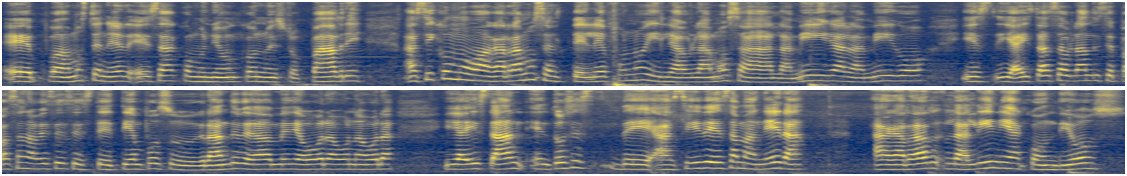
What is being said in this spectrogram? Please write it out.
eh, podamos tener esa comunión con nuestro Padre, así como agarramos el teléfono y le hablamos a la amiga, al amigo, y, ahí estás hablando y se pasan a veces este tiempos grandes, ¿verdad? Media hora, una hora, y ahí están. Entonces, de así de esa manera, agarrar la línea con Dios,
